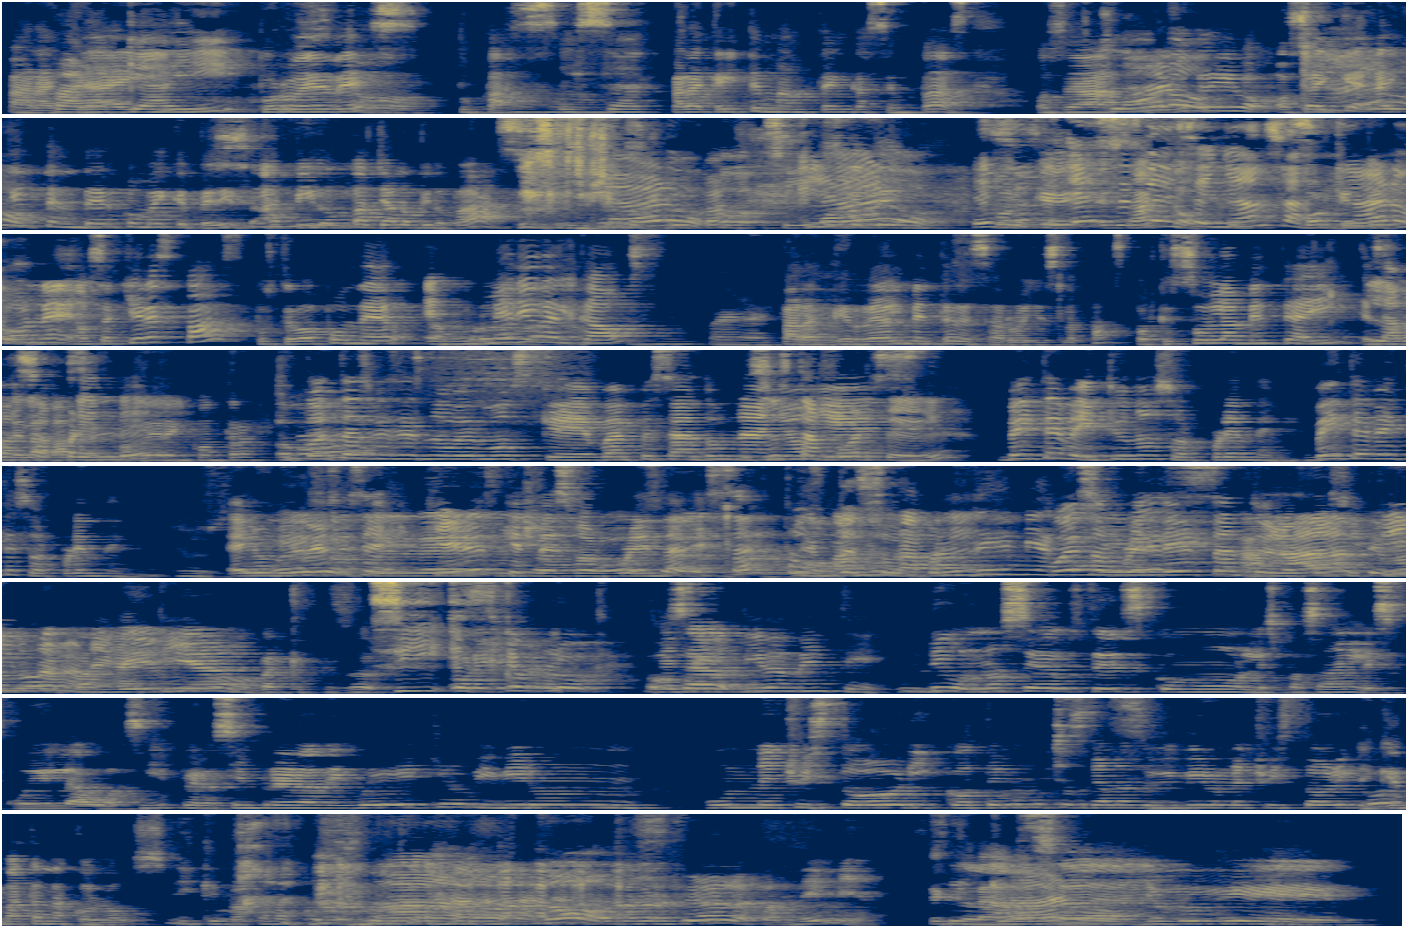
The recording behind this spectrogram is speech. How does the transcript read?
para, Para que que ahí ahí... pruebes Justo. Tu paz. Exacto. Para que ahí te mantengas en paz. O sea, Claro, te digo, o sea, hay, que, hay claro. que entender cómo hay que pedir. Sí. Ah, pido paz, ya no pido paz. Ya no Claro, pido paz. Sí, Claro, porque- esa, es- la enseñanza, Porque claro. te pone, o sea, ¿quieres paz? Pues te va a poner en prueba, medio del ¿no? caos Para para que realmente desarrolles la paz. Porque solamente ahí es La donde vas la a vas a aprender. poder encontrar. ¿O cuántas veces no vemos que va empezando un Eso año está y fuerte, es ¿eh? 2021 sorpréndeme, 2020 sorpréndeme. Pues, El te universo dice, ¿quieres que te sorprenda? cosas, Exacto. Te mando una pandemia. Puedes ¿cómo sorprender tanto en lo Ajá, te positivo, mando una lo negativo. para que te sor- Sí, Por es ejemplo, o sea, Definitivamente. digo, no sé a ustedes cómo les pasaba en la escuela o así, pero siempre era de, güey, quiero vivir un, un hecho histórico, tengo muchas ganas de vivir un hecho histórico. Y que matan a Colos. y que matan a Colosio. No, no, no, o sea, me refiero a la pandemia. Sí, Sí, claro. Claro. yo creo que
